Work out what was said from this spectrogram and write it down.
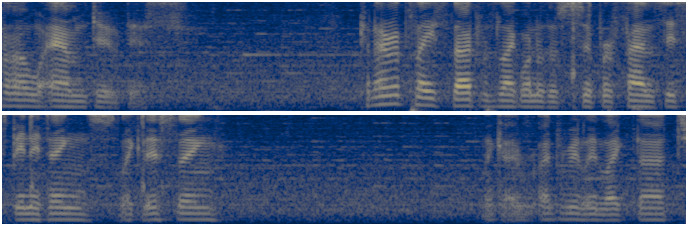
how am do this? Can I replace that with like one of those super fancy spinny things, like this thing? Like I, I'd really like that.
